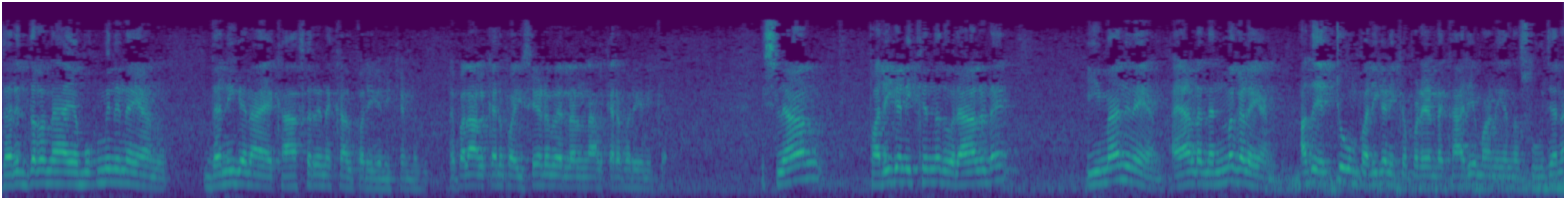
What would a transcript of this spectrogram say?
ദരിദ്രനായ മുഗ്മിനെയാണ് ധനികനായ കാഫിറിനേക്കാൾ പരിഗണിക്കേണ്ടത്. പല ആൾക്കാരും പൈസയുടെ പേരിലാണ് ആൾക്കാരെ പരിഗണിക്കുക. ഇസ്ലാം പരിഗണിക്കുന്നത് ഒരാളുടെ ഈമാനിനെയാണ് അയാളുടെ നന്മകളെയാണ്. അത് ഏറ്റവും പരിഗണിക്കപ്പെടേണ്ട കാര്യമാണ് എന്ന സൂചന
